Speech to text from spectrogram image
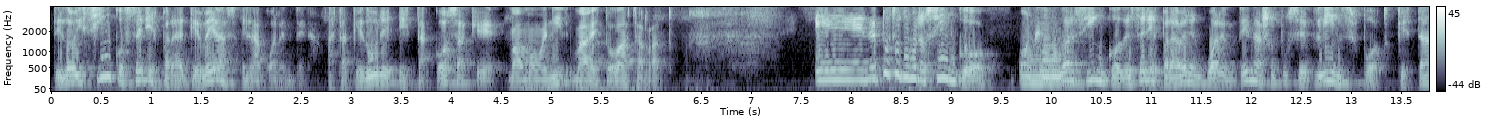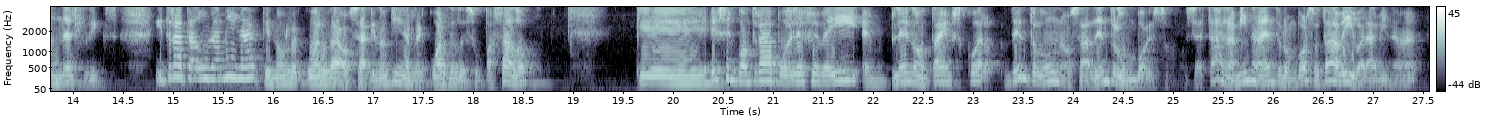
te doy cinco series para que veas en la cuarentena, hasta que dure esta cosa que vamos a venir, va, esto va hasta rato. En el puesto número 5, o en el lugar 5 de series para ver en cuarentena, yo puse Spot, que está en Netflix. Y trata de una mina que no recuerda, o sea, que no tiene recuerdos de su pasado, que es encontrada por el FBI en pleno Times Square dentro de un, o sea, dentro de un bolso. O sea, estaba la mina dentro de un bolso, estaba viva la mina, ¿eh?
